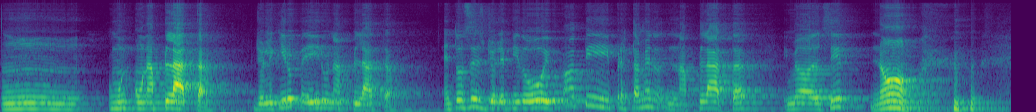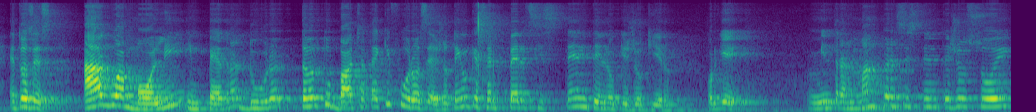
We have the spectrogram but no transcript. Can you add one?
una plata. Yo le quiero pedir una plata. Entonces yo le pido hoy, papi, préstame una plata. Y me va a decir, no. Entonces, agua mole en pedra dura, tanto bate até que fura. O sea, yo tengo que ser persistente en lo que yo quiero. Porque mientras más persistente yo soy,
